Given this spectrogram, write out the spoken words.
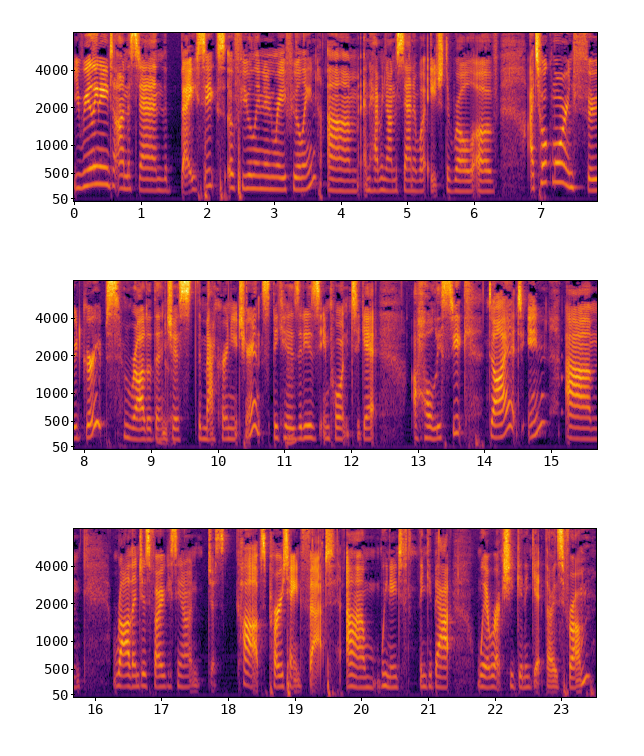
you really need to understand the basics of fueling and refueling um, and having an understanding of what each the role of. I talk more in food groups rather than okay. just the macronutrients because mm. it is important to get a holistic diet in um, rather than just focusing on just carbs, protein, fat. Um, we need to think about where we're actually going to get those from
